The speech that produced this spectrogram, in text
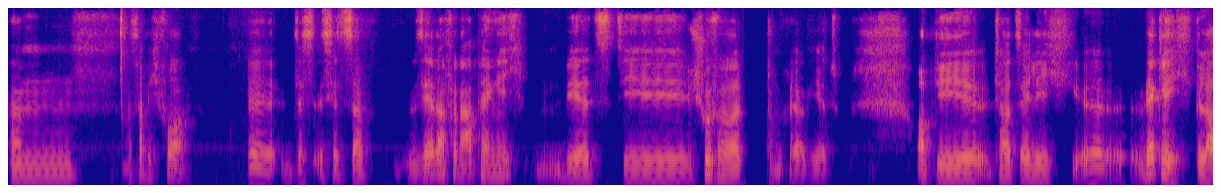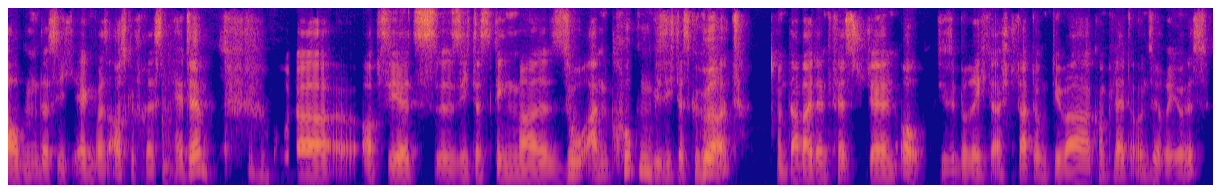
Ähm, was habe ich vor? Äh, das ist jetzt sehr davon abhängig, wie jetzt die Schulverwaltung reagiert ob die tatsächlich äh, wirklich glauben, dass ich irgendwas ausgefressen hätte mhm. oder ob sie jetzt äh, sich das Ding mal so angucken, wie sich das gehört und dabei dann feststellen, oh, diese Berichterstattung, die war komplett unseriös.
